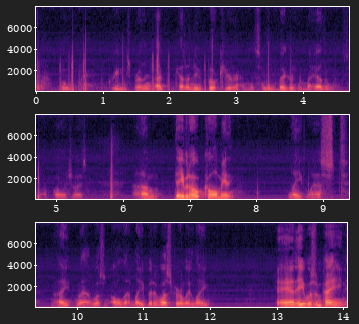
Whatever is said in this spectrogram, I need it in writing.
you. Oh, greetings, brethren. I've got a new book here, and it's a little bigger than my other one, so I apologize. Um, David Hope called me late last night. Well, it wasn't all that late, but it was fairly late. And he was in pain.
